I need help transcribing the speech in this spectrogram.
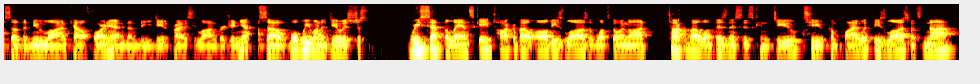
So the new law in California and then the data privacy law in Virginia. So what we want to do is just reset the landscape, talk about all these laws and what's going on, talk about what businesses can do to comply with these laws. It's not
